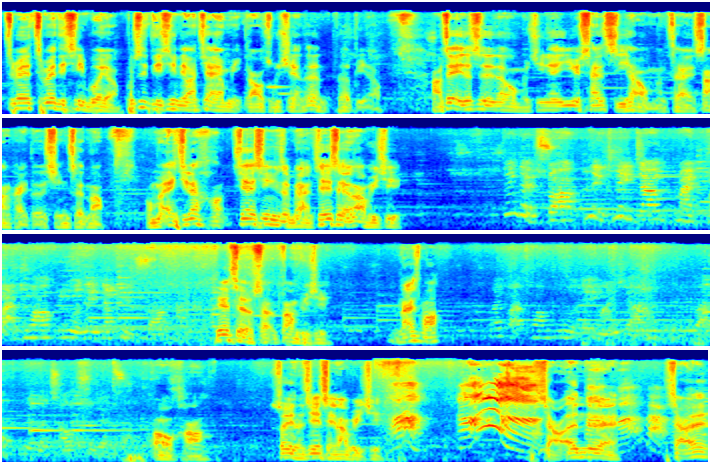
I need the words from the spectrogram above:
这边这边迪士尼不会有，不是迪士尼地方，竟然有米高出现，这很特别哦。好，这也就是呢我们今天一月三十一号我们在上海的行程啊。我们哎，今天好，今天心情怎么样？今天谁有闹脾气？今天可以刷那那家买百花菇的那家可以刷卡。今天谁有刷闹脾气？买什么？买百花菇的那一家，把那个超市的哦，好。所以呢，今天谁闹脾气？啊啊！小恩对不对？小恩，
